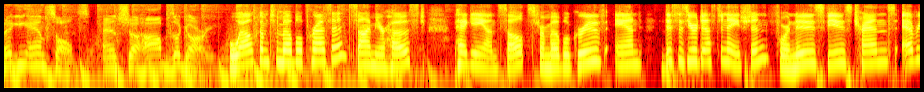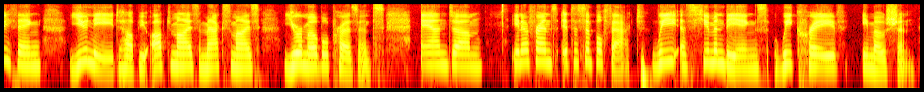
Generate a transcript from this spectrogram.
Peggy Ann Salz and Shahab Zargari. Welcome to Mobile Presence. I'm your host, Peggy Ann Salz from Mobile Groove, and this is your destination for news, views, trends, everything you need to help you optimize and maximize your mobile presence. And, um, you know, friends, it's a simple fact. We as human beings, we crave emotion.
